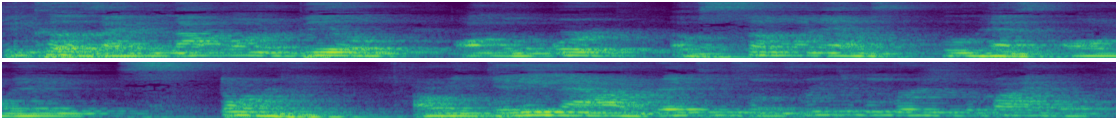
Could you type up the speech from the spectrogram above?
because I do not want to build on the work of someone else who has already started. Are we getting now? I've read to you from three different versions of the Bible,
